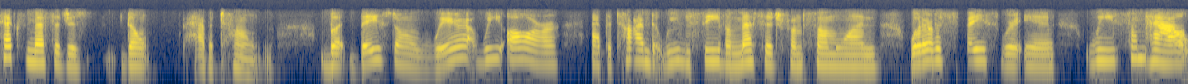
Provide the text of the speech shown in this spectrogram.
Text messages don't have a tone. But based on where we are at the time that we receive a message from someone, whatever space we're in, we somehow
